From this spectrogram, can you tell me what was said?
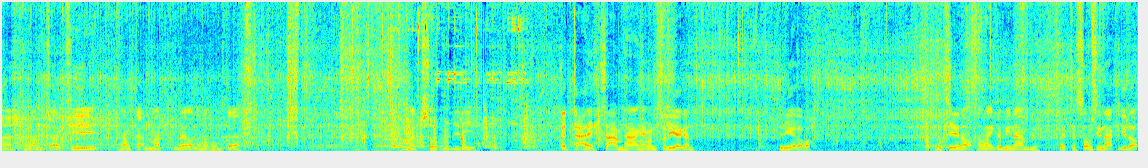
อะหลังจากที่ทำการมัดแล้วนะครับผมก็มัดโซ่ให้มันดีๆ กระจายสามทางให้มันเสลียกันเสลียแล้วปะโอเคเนาะข้างในก็มีน้ำอยู่แต่จะส้มสินักอยู่ดอก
